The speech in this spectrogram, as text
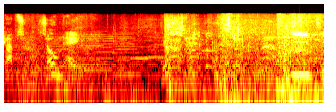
Captured Zone A. 이지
